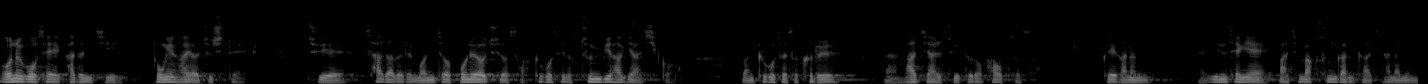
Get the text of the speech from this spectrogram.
어느 곳에 가든지 동행하여 주시되 주의 사자들을 먼저 보내어 주셔서 그곳에서 준비하게 하시고 또한 그곳에서 그를 아, 맞이할 수 있도록 하옵소서. 그에 가는 인생의 마지막 순간까지 하나님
